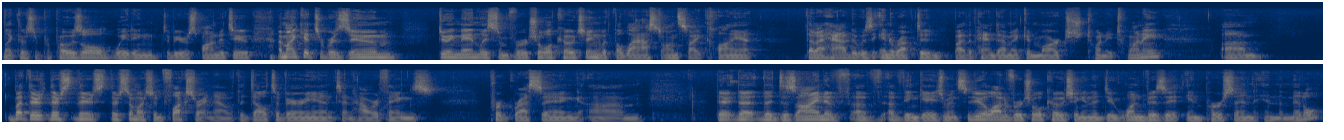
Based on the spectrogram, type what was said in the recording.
like, there's a proposal waiting to be responded to. I might get to resume doing mainly some virtual coaching with the last on site client that I had that was interrupted by the pandemic in March 2020. Um, but there's there's there's there's so much in flux right now with the Delta variant and how are things progressing. Um, the, the, the design of, of, of the engagements to do a lot of virtual coaching and then do one visit in person in the middle.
